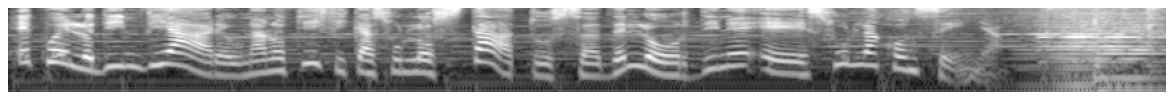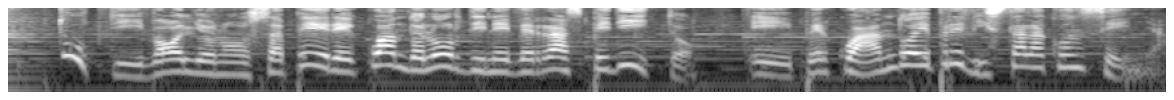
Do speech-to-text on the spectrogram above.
è quello di inviare una notifica sullo status dell'ordine e sulla consegna. Tutti vogliono sapere quando l'ordine verrà spedito e per quando è prevista la consegna.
